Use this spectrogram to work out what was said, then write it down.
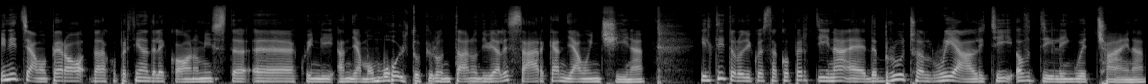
Iniziamo però dalla copertina dell'Economist, eh, quindi andiamo molto più lontano di Viale Sarca, andiamo in Cina. Il titolo di questa copertina è The Brutal Reality of Dealing with China,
